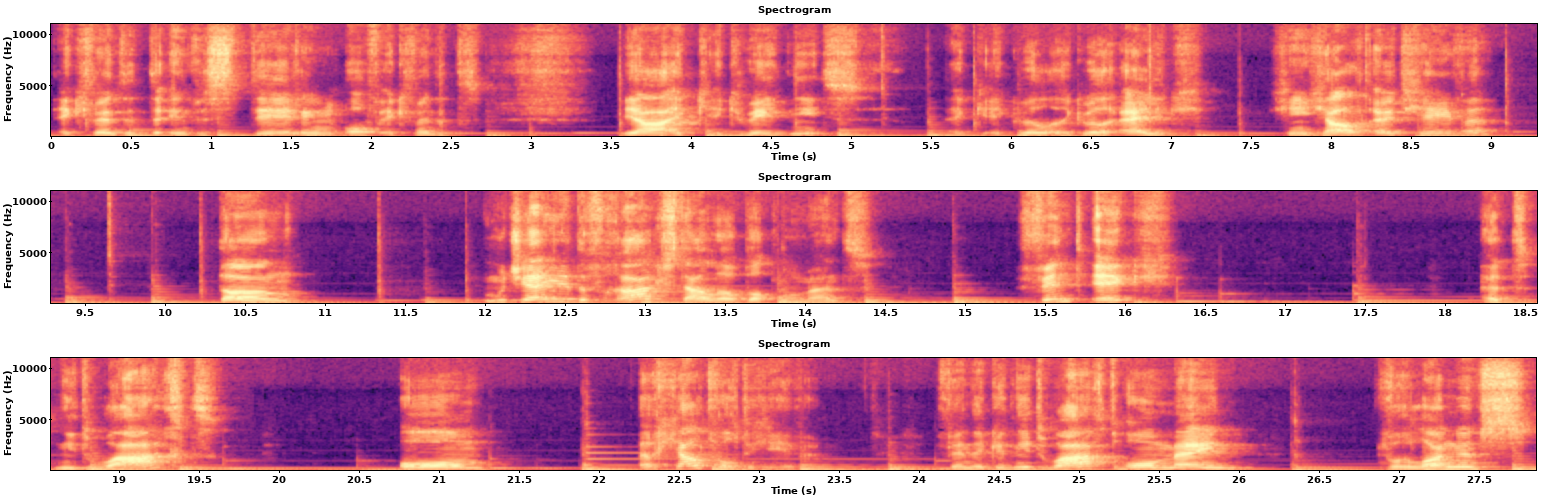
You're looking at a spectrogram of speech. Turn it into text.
ik vind het de investering of ik vind het, ja, ik, ik weet niet. Ik, ik, wil, ik wil er eigenlijk geen geld uitgeven. Dan moet jij je de vraag stellen op dat moment: vind ik het niet waard om er geld voor te geven? vind ik het niet waard om mijn verlangens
